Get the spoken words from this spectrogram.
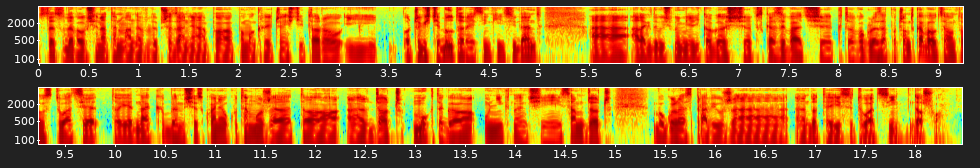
zdecydował się na ten manewr wyprzedzania po, po mokrej części toru i oczywiście był to racing incident, e, ale gdybyśmy mieli kogoś wskazywać, kto w ogóle zapoczątkował całą tą sytuację, to jednak bym się skłaniał ku temu, że to e, George mógł tego uniknąć i sam George w ogóle sprawił, że e, do tej sytuacji doszło.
